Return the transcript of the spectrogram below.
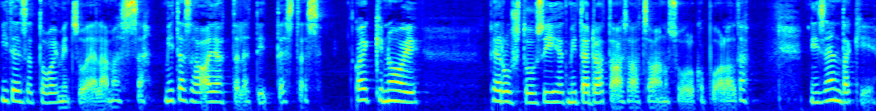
miten sä toimit sun elämässä, mitä sä ajattelet itsestäsi. Kaikki noi perustuu siihen, että mitä dataa sä oot saanut ulkopuolelta. Niin sen takia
